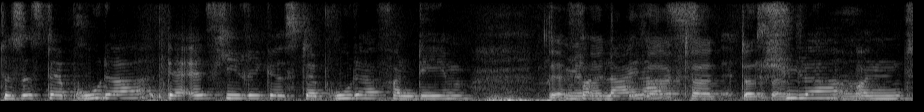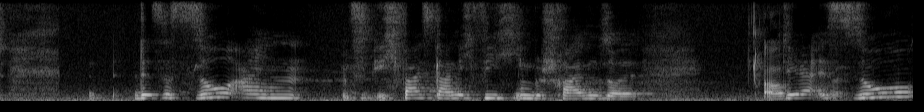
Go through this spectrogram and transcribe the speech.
Das ist der Bruder, der Elfjährige ist der Bruder von dem, der mir von Lailas gesagt hat, dass er- Schüler. ja. Und das ist so ein, ich weiß gar nicht, wie ich ihn beschreiben soll. Auch- Der ist so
